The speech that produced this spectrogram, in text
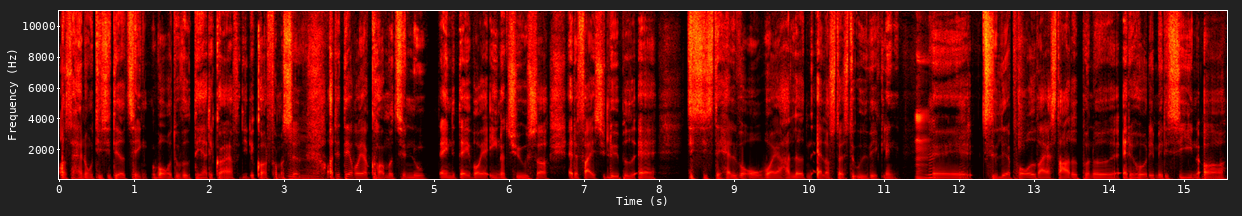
og så have nogle deciderede ting, hvor du ved, det her, det gør jeg, fordi det er godt for mig selv. Mm. Og det er der, hvor jeg er kommet til nu, dagen i dag, hvor jeg er 21, så er det faktisk i løbet af de sidste halve år, hvor jeg har lavet den allerstørste udvikling. Mm. Øh, tidligere på året var jeg startet på noget ADHD-medicin mm. og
